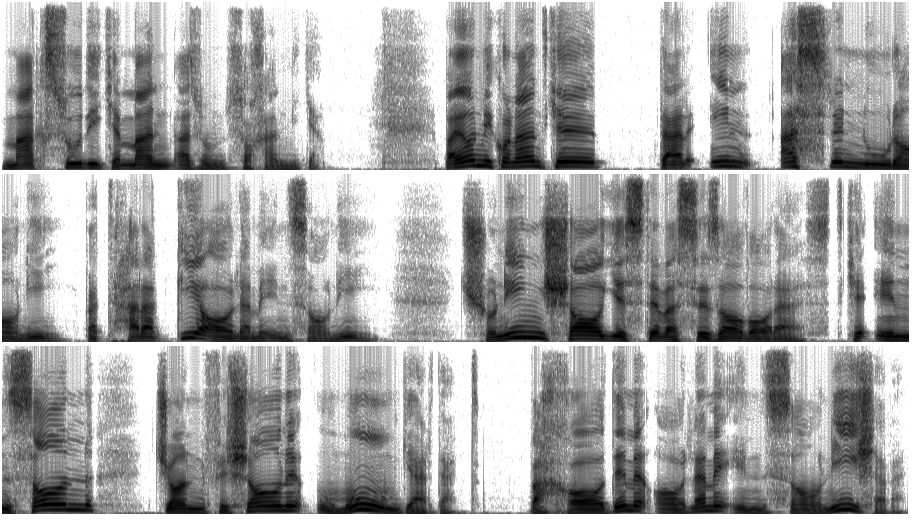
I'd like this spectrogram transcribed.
مقصودی که من از اون سخن میگم. بیان می‌کنند که در این عصر نورانی و ترقی عالم انسانی. چنین شایسته و سزاوار است که انسان جانفشان عموم گردد و خادم عالم انسانی شود.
